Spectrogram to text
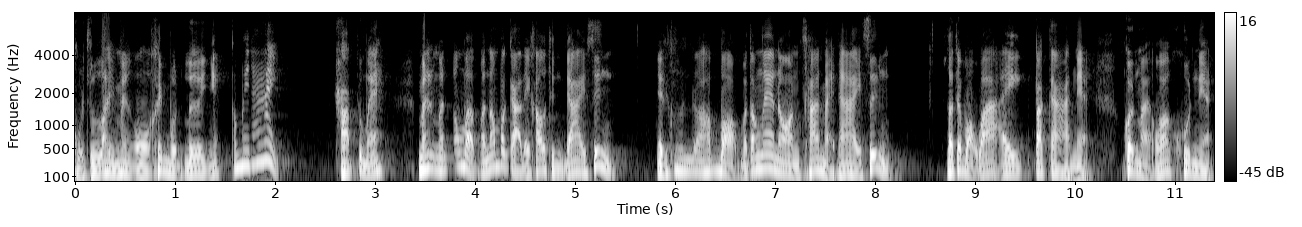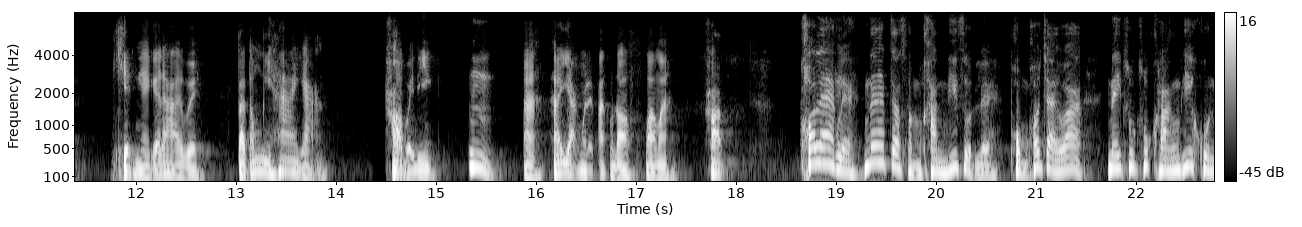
กูจะไล่แม่งออกให้หมดเลยอย่างเงี้ยก็ไม่ได้ ครับถูกไหมมันมันต้องแบบมันต้องประกาศให้เข้าถึงได้ ซึ่งอย่างที่คุณรับบอกมันต้องแน่นอนคาดหมายได้ ซึ่งเราจะบอกว่าไอ้ประกาศเนี่ยกฎหมายว่าคุณเนี่ย เขียนไงก็ได้เว้ยแต่ต้องมีห้าอย่างครับต่อไปนี้ อืมอะห้าอย่างมาเลยป้าคุณออฟว่ามาครับ ข้อแรกเลย น่าจะสำคัญที่สุดเลย ผมเข้าใจว่าในทุกๆ ครั้งที่คุณ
